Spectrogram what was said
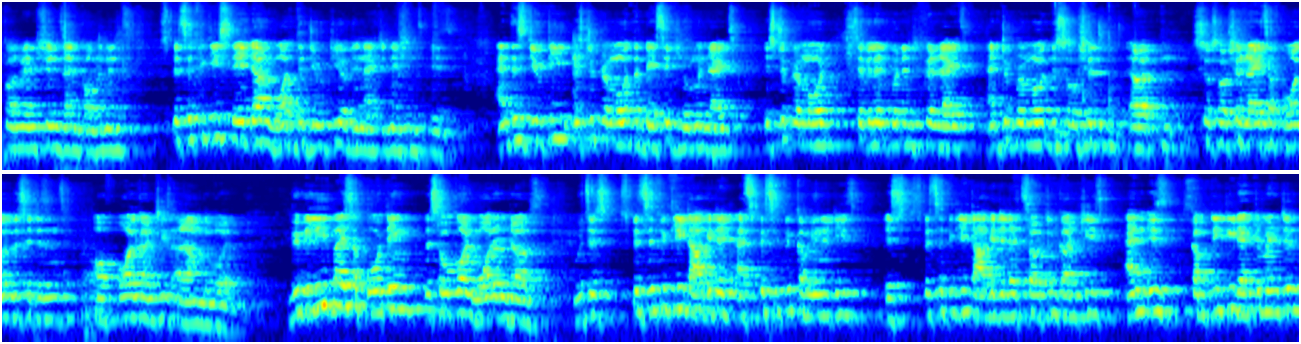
conventions and covenants specifically state down what the duty of the United Nations is. And this duty is to promote the basic human rights, is to promote civil and political rights, and to promote the social, uh, so social rights of all of the citizens of all countries around the world. We believe by supporting the so-called war on drugs, which is specifically targeted at specific communities, is specifically targeted at certain countries, and is completely detrimental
